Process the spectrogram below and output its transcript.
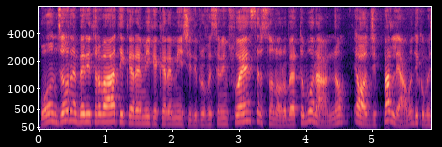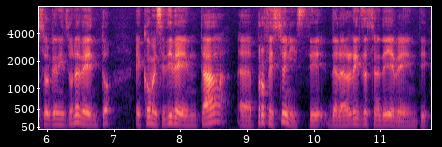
Buongiorno e ben ritrovati cari amiche e cari amici di Professione Influencer, sono Roberto Buonanno e oggi parliamo di come si organizza un evento e come si diventa eh, professionisti della realizzazione degli eventi.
